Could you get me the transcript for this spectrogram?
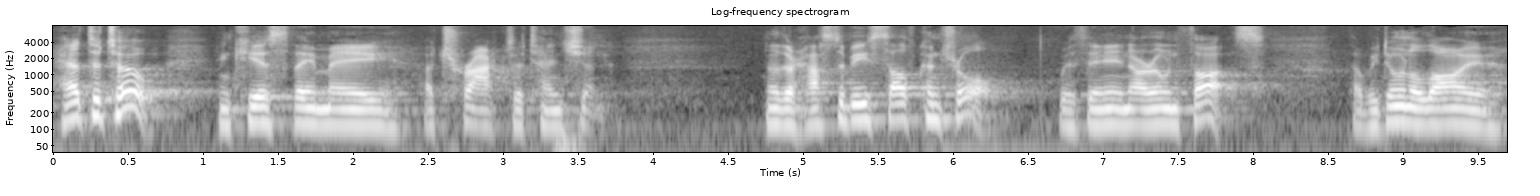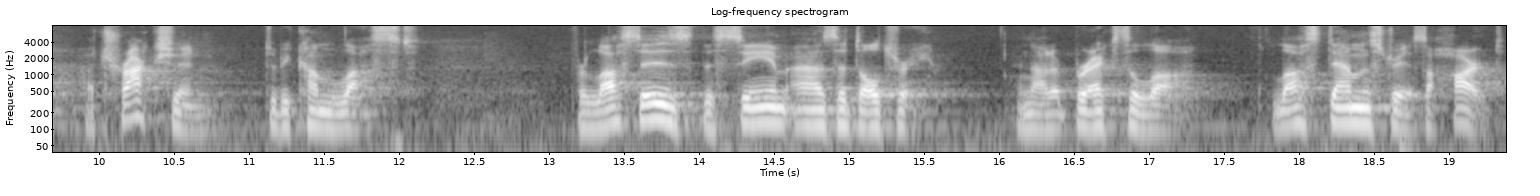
head to toe in case they may attract attention. Now, there has to be self control within our own thoughts, that we don't allow attraction to become lust. For lust is the same as adultery, in that it breaks the law. Lust demonstrates a heart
